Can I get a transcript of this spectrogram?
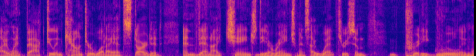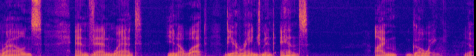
I went back to encounter what I had started, and then I changed the arrangements. I went through some pretty grueling rounds, and then went, you know what? The arrangement ends. I'm going. yeah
